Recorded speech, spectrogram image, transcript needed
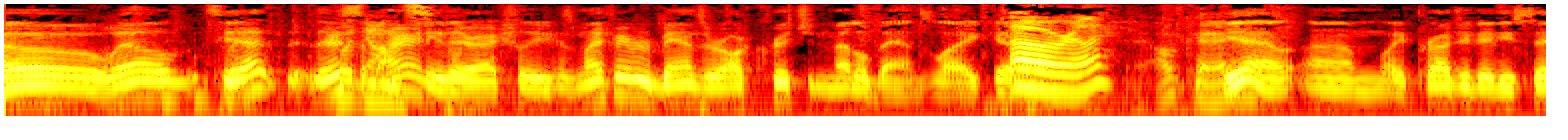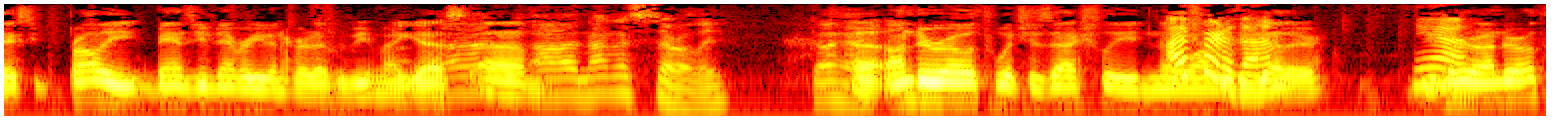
Oh well, see that there's Put some down the irony there actually because my favorite bands are all Christian metal bands like uh, Oh, really? Okay. yeah, um, like Project 86. Probably bands you've never even heard of would be my guess. Uh, Um, uh, not necessarily. Go ahead. uh, Underoath, which is actually no I've longer heard of them. together. You Yeah. heard of Underoath?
